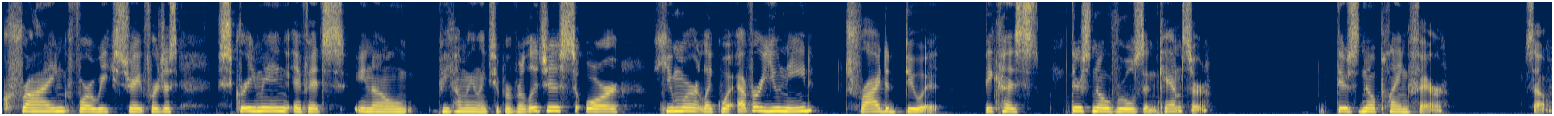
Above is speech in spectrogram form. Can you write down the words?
crying for a week straight, for just screaming, if it's, you know, becoming like super religious or humor, like whatever you need, try to do it because there's no rules in cancer. There's no playing fair. So,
